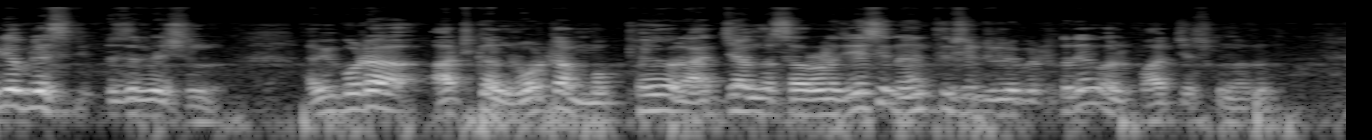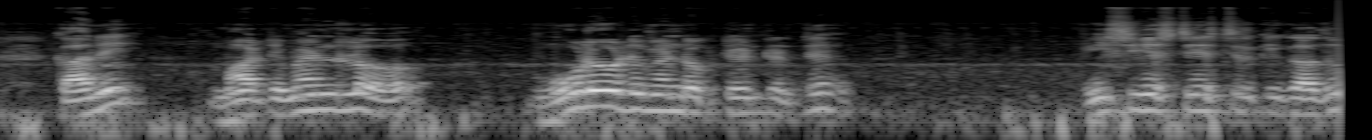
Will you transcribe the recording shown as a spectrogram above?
ఈడబ్ల్యూఎస్ రిజర్వేషన్లు అవి కూడా ఆర్టికల్ నూట ముప్పై రాజ్యాంగ సవరణ చేసి నైన్త్ షెడ్యూల్లో పెట్టుకుని వాళ్ళు పాస్ చేసుకున్నారు. కానీ మా డిమాండ్లో మూడవ డిమాండ్ ఒకటి ఏంటంటే బీసీ ఎస్టీ ఎస్టీలకి కాదు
